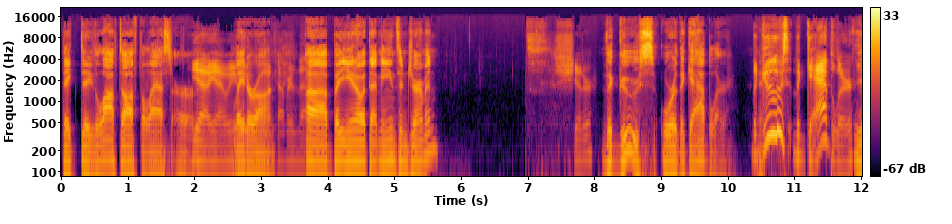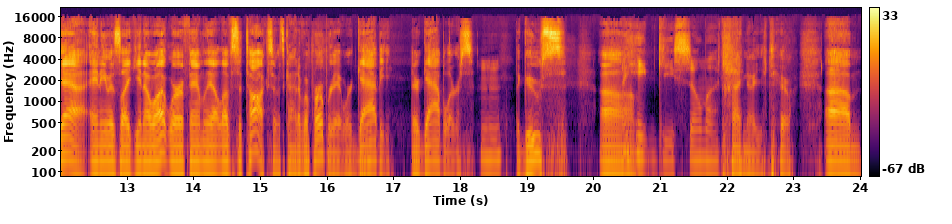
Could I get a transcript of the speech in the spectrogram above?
They they lopped off the last er. yeah, yeah. We, Later we on. covered that. Uh, but you know what that means in German? Shitter. The goose or the gabbler. The goose, the gabbler. Yeah, and he was like, you know what? We're a family that loves to talk, so it's kind of appropriate. We're gabby. They're gabblers. hmm The goose. Um, I hate geese so much. I know you do. Um,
